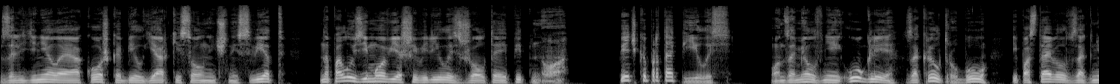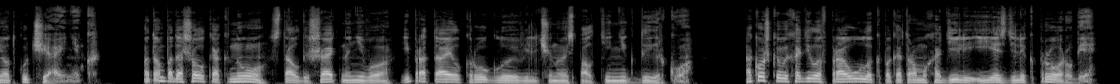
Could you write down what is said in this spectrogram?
Заледенелое окошко бил яркий солнечный свет, на полу зимовья шевелилось желтое пятно. Печка протопилась. Он замел в ней угли, закрыл трубу и поставил в загнетку чайник. Потом подошел к окну, стал дышать на него и протаял круглую величиной с полтинник дырку. Окошко выходило в проулок, по которому ходили и ездили к проруби.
